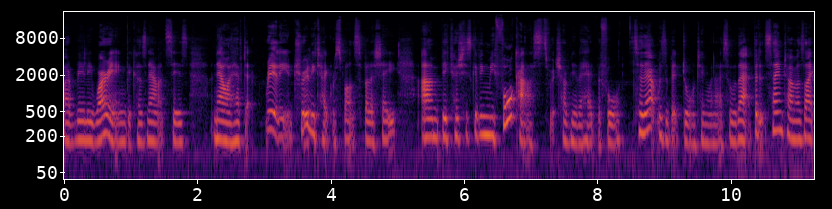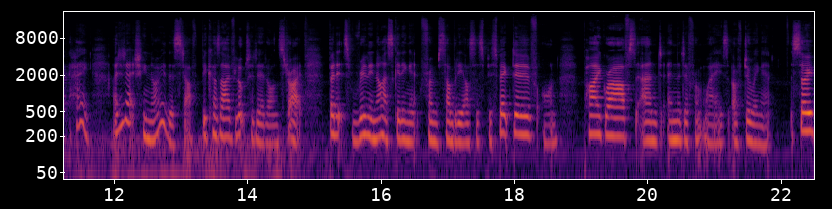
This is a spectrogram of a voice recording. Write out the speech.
are really worrying because now it says now I have to really and truly take responsibility um, because she's giving me forecasts, which I've never had before. So that was a bit daunting when I saw that. But at the same time, I was like, hey, I did actually know this stuff because I've looked at it on Stripe. But it's really nice getting it from somebody else's perspective on pie graphs and, and the different ways of doing it. So,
